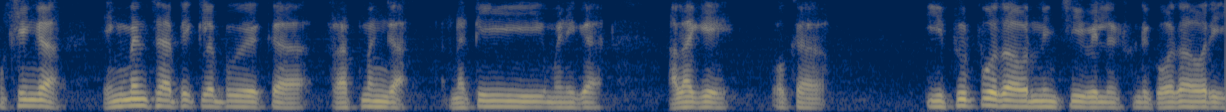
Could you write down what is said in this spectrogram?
ముఖ్యంగా యంగ్మెన్స్ హ్యాపీ క్లబ్ యొక్క రత్నంగా నటీమణిగా అలాగే ఒక ఈ తూర్పుగోదావరి నుంచి వెళ్ళినటువంటి గోదావరి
